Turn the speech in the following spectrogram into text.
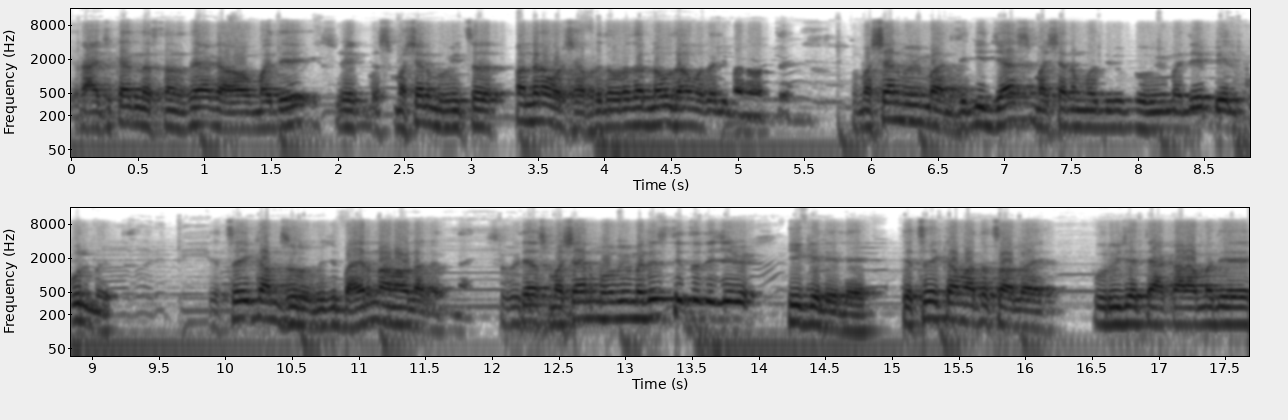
राजकारण नसताना त्या गावामध्ये एक स्मशानभूमीचं पंधरा वर्षापूर्वी दोन हजार नऊ दहा बदलली मला वाटतं स्मशानभूमी बांधली की ज्या स्मशानभूमी भूमीमध्ये बेलफूल मिळतं त्याचंही काम सुरू म्हणजे बाहेरून आणावं लागत नाही. त्या स्मशानभूमीमध्येच तिथं त्याचे हे केलेले आहे त्याचंही काम आता चालू आहे. पूर्वीच्या त्या काळामध्ये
